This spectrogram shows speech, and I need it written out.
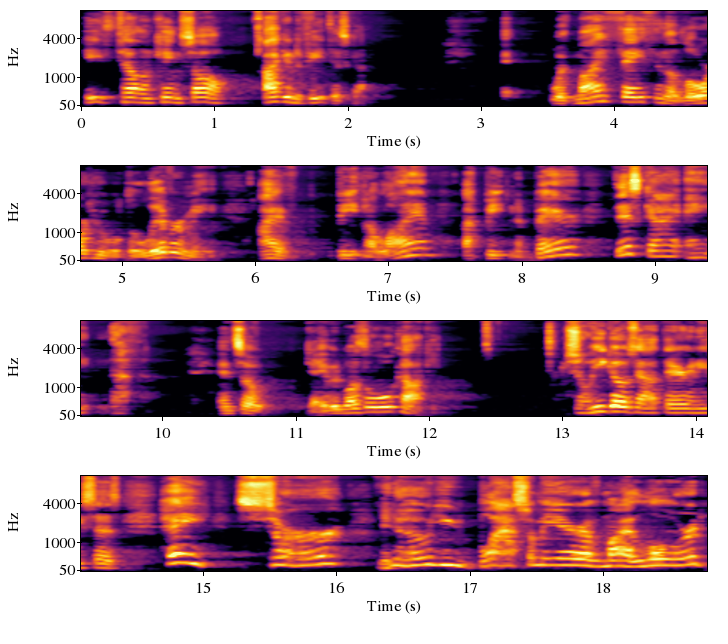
he's telling King Saul, "I can defeat this guy with my faith in the Lord, who will deliver me. I have beaten a lion. I've beaten a bear. This guy ain't nothing." And so David was a little cocky. So he goes out there and he says, Hey, sir, you know, you blasphemer of my Lord,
